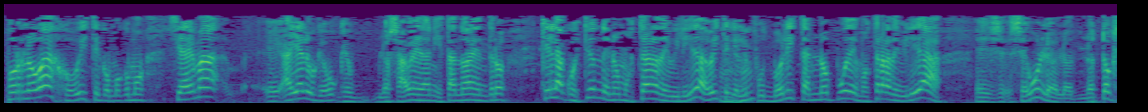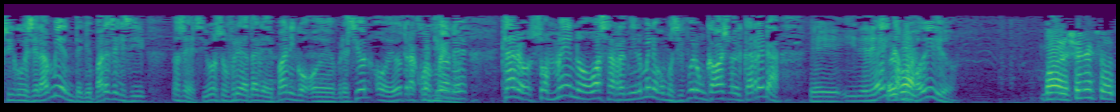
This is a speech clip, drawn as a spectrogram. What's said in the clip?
por lo bajo, ¿viste? Como, como si además eh, hay algo que, vos- que lo sabés, Dani, estando adentro, que es la cuestión de no mostrar debilidad, ¿viste? Que el futbolista no puede mostrar debilidad, eh, se- según lo, lo- lo tóxico que es el ambiente, que parece que si, no sé, si vos sufrís de ataque de pánico o de depresión o de otras Sos cuestiones, menos. claro, sos menos o vas a rendir menos como si fuera un caballo de carrera, eh, y desde ahí Tal estamos jodidos. Bueno, yo en eso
